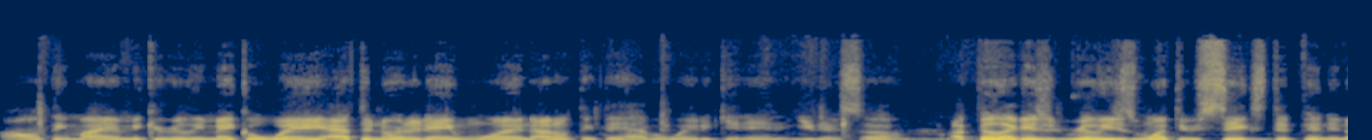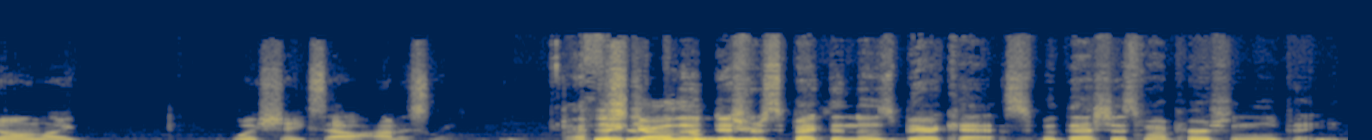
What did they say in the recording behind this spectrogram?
I don't think Miami could really make a way after Notre Dame won. I don't think they have a way to get in either. So I feel like it's really just one through six, depending on like what shakes out. Honestly, I This think y'all are a weird- disrespecting those Bearcats, but that's just my personal opinion.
